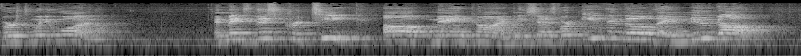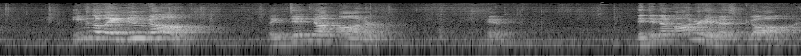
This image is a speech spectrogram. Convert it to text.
verse 21, and makes this critique of mankind when he says, For even though they knew God, even though they knew God, they did not honor him. They did not honor him as God,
